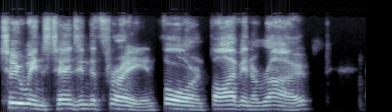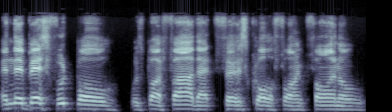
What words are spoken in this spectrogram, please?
two wins turns into three and four and five in a row. And their best football was by far that first qualifying final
